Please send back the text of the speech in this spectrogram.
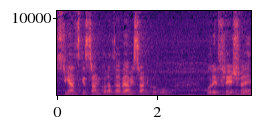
শ্রিয়াংশকে স্নান করাতে হবে, আমি স্নান করব। করে ফ্রেশ হয়ে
